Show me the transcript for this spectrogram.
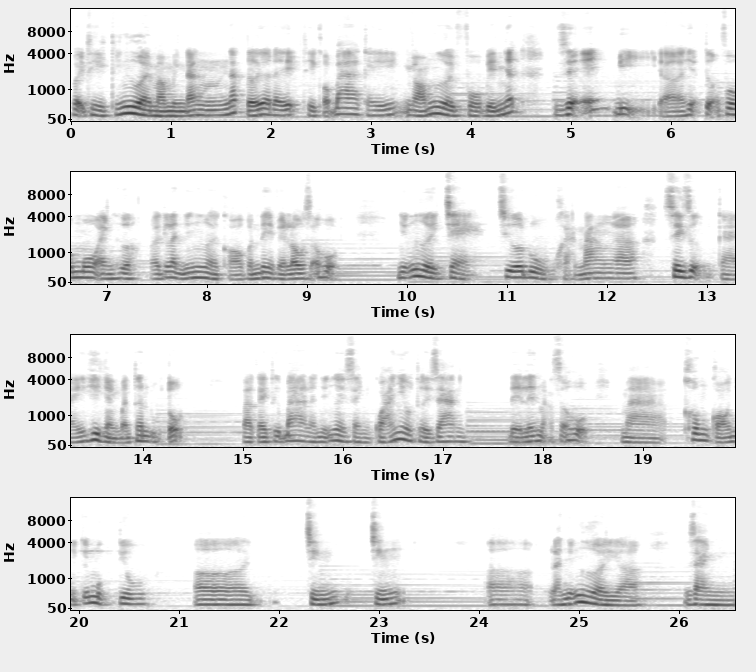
vậy thì cái người mà mình đang nhắc tới ở đây thì có ba cái nhóm người phổ biến nhất dễ bị uh, hiện tượng FOMO ảnh hưởng. Đó là những người có vấn đề về lâu xã hội những người trẻ chưa đủ khả năng uh, xây dựng cái hình ảnh bản thân đủ tốt và cái thứ ba là những người dành quá nhiều thời gian để lên mạng xã hội mà không có những cái mục tiêu uh, chính chính uh, là những người uh, dành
